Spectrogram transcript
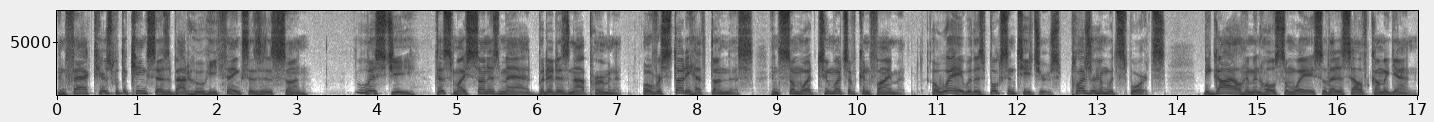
In fact, here's what the king says about who he thinks is his son List ye, this my son is mad, but it is not permanent. Overstudy hath done this, and somewhat too much of confinement. Away with his books and teachers, pleasure him with sports, beguile him in wholesome ways so that his health come again.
